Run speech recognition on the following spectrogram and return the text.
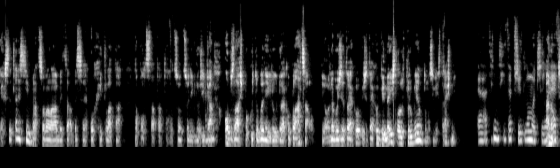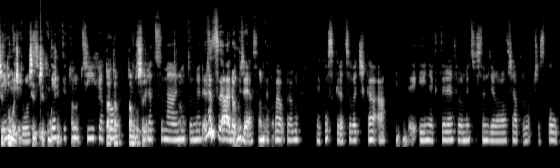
Jak se tady s tím pracovala, aby, to, aby se jako chytla ta, ta podstata toho, co, co někdo říká, obzvlášť pokud to byl někdo, kdo jako plácal, jo? nebo že to jako, že to jako vymýšlel v průběhu, to musí být strašný. A teď myslíte při tlumočení, ano, ne v těch titulcích. Při, v těch titulcích jako tam, tam to, to zkracování, ano. to mi jde docela dobře. Já jsem ano, taková ano. opravdu jako zkracovačka a mm-hmm. i některé filmy, co jsem dělala třeba pro českou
